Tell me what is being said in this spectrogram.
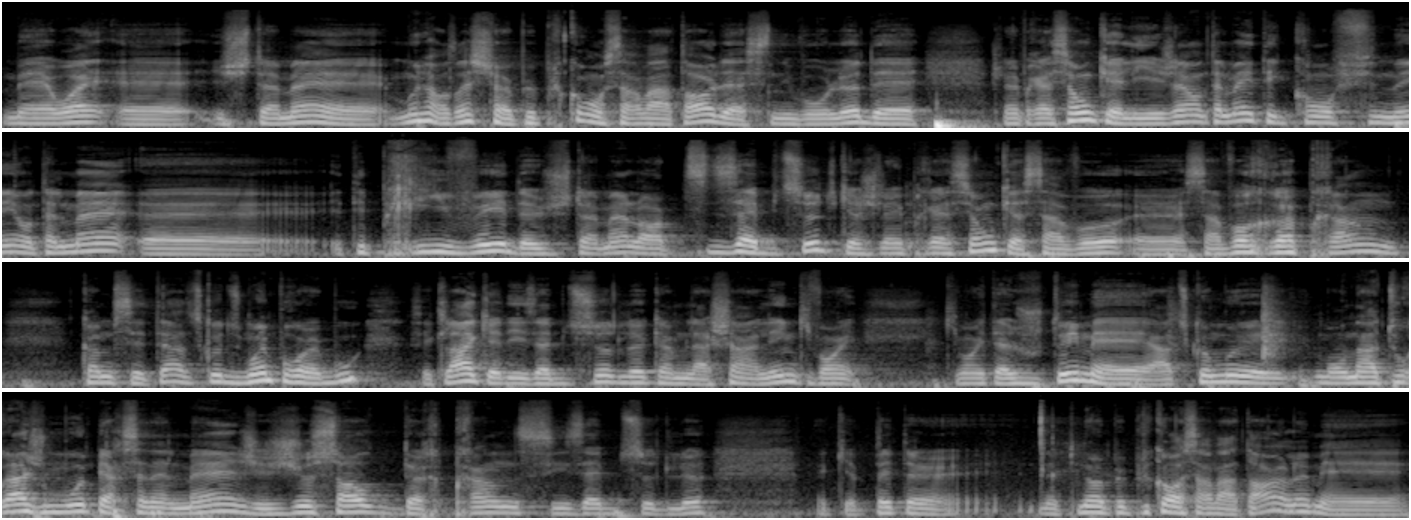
Mais ouais, euh, justement, euh, moi, dirait que je suis un peu plus conservateur de ce niveau-là. J'ai l'impression que les gens ont tellement été confinés, ont tellement euh, été privés de justement leurs petites habitudes que j'ai l'impression que ça va, ça va reprendre comme c'était. En tout cas, du moins pour un bout. C'est clair qu'il y a des habitudes comme l'achat en ligne qui vont, qui vont être ajoutées, mais en tout cas, moi, mon entourage, moi, personnellement, j'ai juste hâte de reprendre ces habitudes-là. Qu'il y a peut-être un- une opinion un peu plus conservateur, là, mais...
